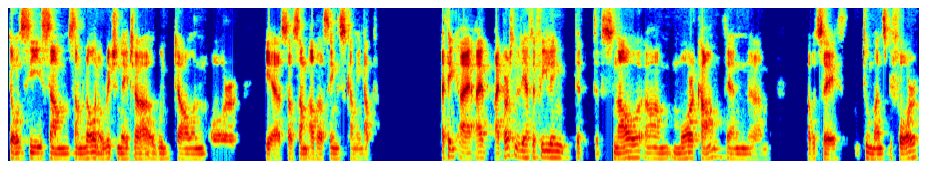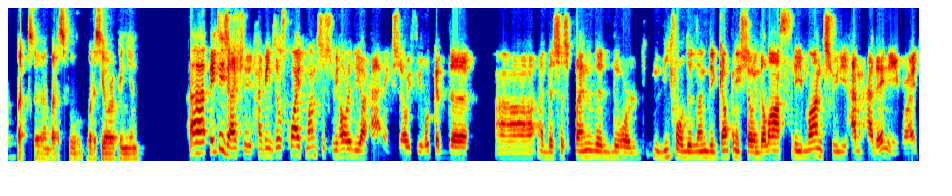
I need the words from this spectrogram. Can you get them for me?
don't see some some loan originator wind down or yeah, so some other things coming up. I think I, I, I personally have the feeling that it's now um, more calm than um, I would say two months before. But uh, what is what is your opinion? Uh, it is actually. I mean, those quiet months we already are having. So if you look at the uh, at the suspended or defaulted lending companies, so in the last three months we haven't had any, right?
